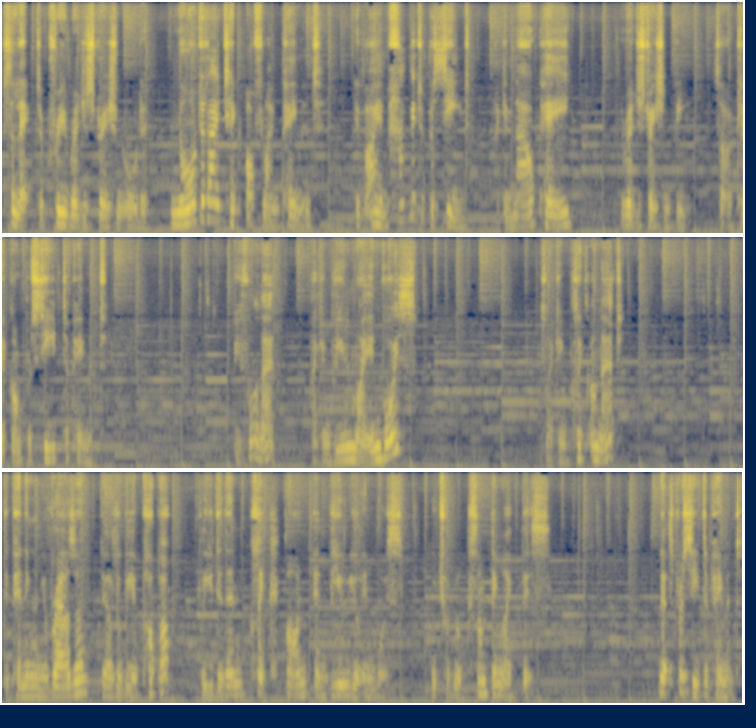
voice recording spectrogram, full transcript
select a pre-registration audit, nor did I tick offline payment, if I am happy to proceed, I can now pay the registration fee. So I'll click on proceed to payment. Before that, I can view my invoice. So I can click on that. Depending on your browser, there will be a pop-up for you to then click on and view your invoice, which would look something like this. Let's proceed to payment.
